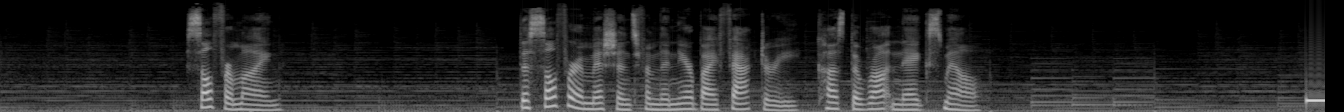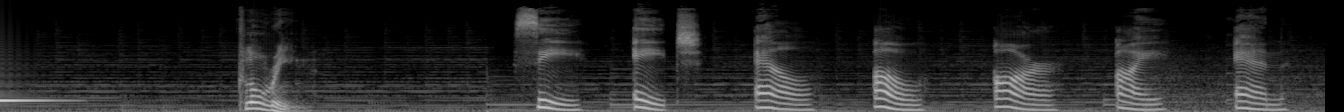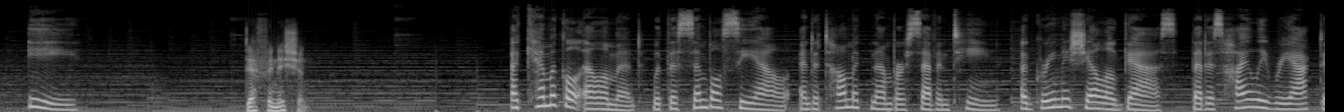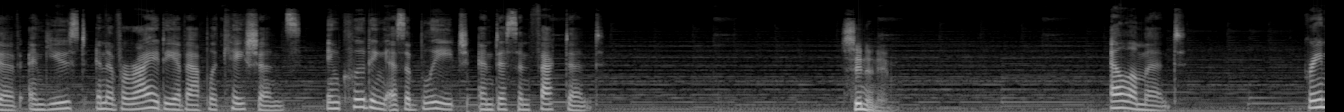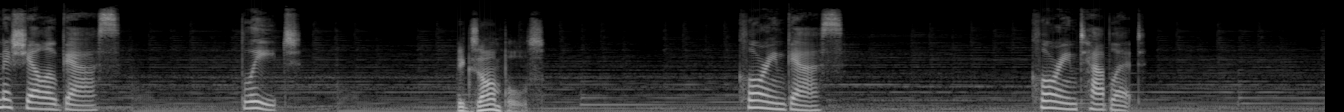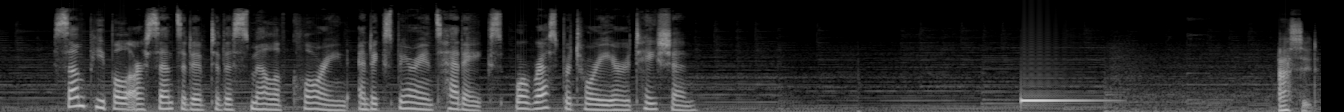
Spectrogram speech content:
Sulfur mine. The sulfur emissions from the nearby factory caused the rotten egg smell. Chlorine C H L O R I N E Definition. A chemical element with the symbol Cl and atomic number 17, a greenish yellow gas that is highly reactive and used in a variety of applications, including as a bleach and disinfectant. Synonym. Element. Greenish yellow gas, Bleach, Examples chlorine gas, chlorine tablet. Some people are sensitive to the smell of chlorine and experience headaches or respiratory irritation. Acid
